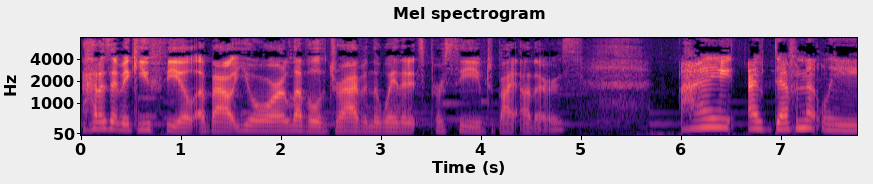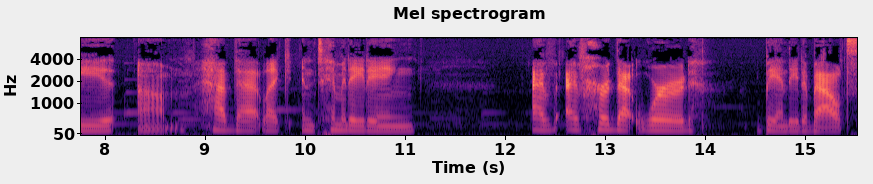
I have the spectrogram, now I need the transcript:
How does that make you feel about your level of drive and the way that it's perceived by others? I I've definitely um, had that like intimidating. I've I've heard that word bandied about.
